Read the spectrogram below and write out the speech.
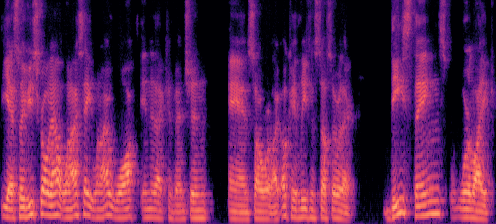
yeah. So if you scroll down, when I say when I walked into that convention and saw we're like, okay, Legion stuff's over there. These things were like,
